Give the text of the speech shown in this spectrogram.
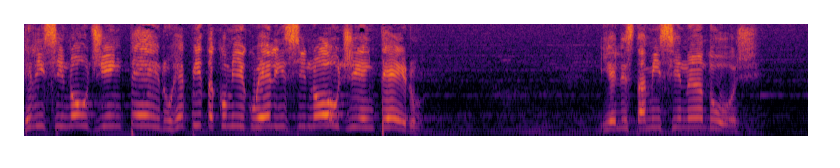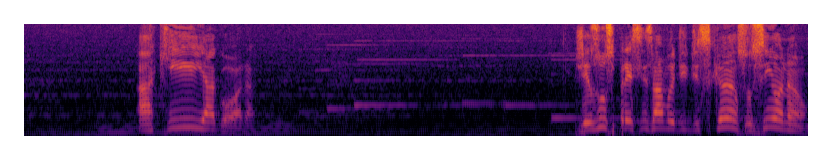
Ele ensinou o dia inteiro, repita comigo, ele ensinou o dia inteiro. E ele está me ensinando hoje, aqui e agora. Jesus precisava de descanso, sim ou não?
